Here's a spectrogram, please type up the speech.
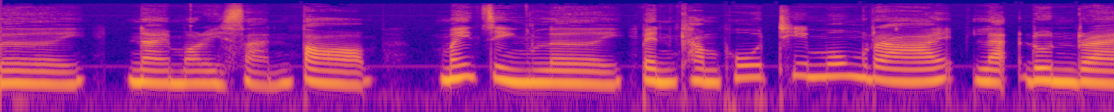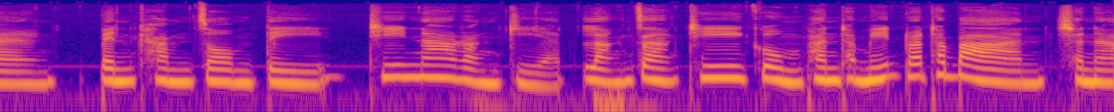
เลย นายมอริสันตอบ ไม่จริงเลย เป็นคำพูดที่มุ่งร้ายและรุนแรง เป็นคำโจมตีที่น่ารังเกียจ หลังจากที่กลุ่มพันธมิตรรัฐบาล ชนะ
